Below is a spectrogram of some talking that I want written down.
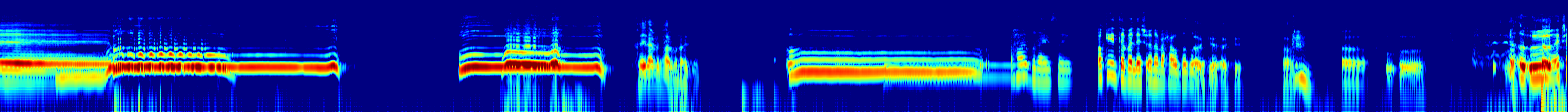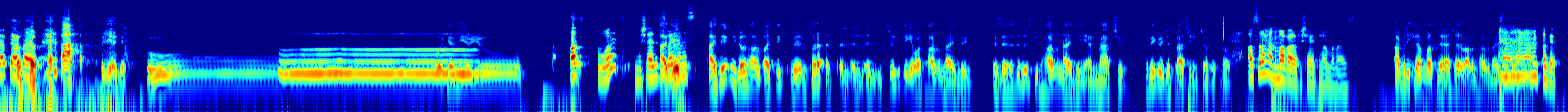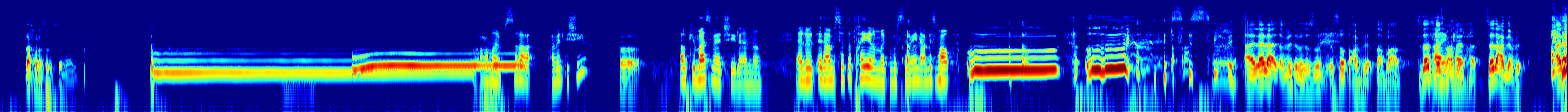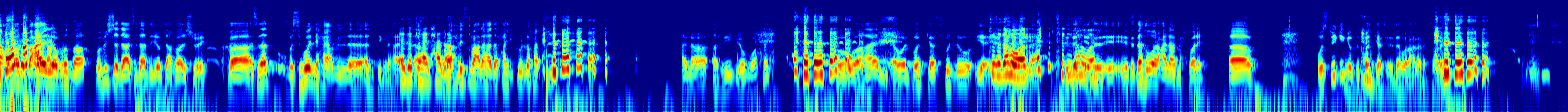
خلينا نعمل harmonizing harmonize طيب okay انت بلش وأنا بحاول بظبط okay okay آه. آه. أوه. إيش عم تعمل؟ okay okay Ooh, I can hear you. what مش قادر don't- أنا I think we don't harm. I think well, الفرق ال ال ال ال tricky thing about harmonizing is there's a difference between harmonizing and matching. I think we're just matching each other's notes. آه صراحة أنا ما بعرف إيش يعني harmonize اعملي كمان مرة خليني اجرب اعمل harmonizing. okay راحوا نص المستمعين. عمر بسرعة عملتي شيء؟ آه okay ما سمعت شيء لأنه لأنه أنا عم صرت أتخيل إنك المستمعين عم بيسمعوا stupid. آه، لا لا عملتها بس اظن الصوت عم يقطع بعض. سداد آه، حيسمع يمكن. هاي الحلقة. سداد عم يعمل. أنا عمر ومعاي اليوم رضا. ما فيش سداد. سداد اليوم تعبان شوي. فسداد بس هو اللي حيعمل editing Edit هاي الحلقة. وراح يسمع على هذا الحكي كله حيحكي. أنا أغيب يوم واحد. وهاي هو البودكاست كله ي- ي- تتدهور. ي- تتدهور. يت- يتدهور على محوره. و speaking of the podcast يتدهور على محوره.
